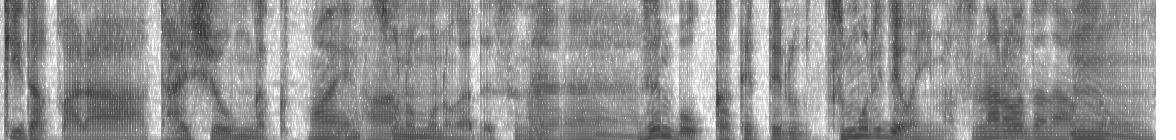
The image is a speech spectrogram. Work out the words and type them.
きだから大正音楽そのものがですね、うんうん全部追っかけてるつもりではいます、ね。なるほどなるほど。うん。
